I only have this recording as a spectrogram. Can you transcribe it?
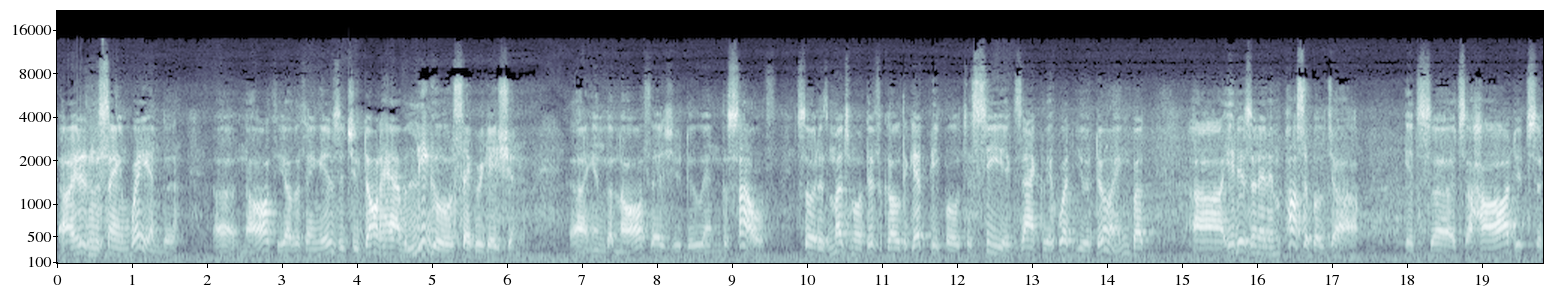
Uh, it isn't the same way in the uh, North. The other thing is that you don't have legal segregation uh, in the North as you do in the South. So it is much more difficult to get people to see exactly what you're doing, but uh, it isn't an impossible job. It's, uh, it's a hard, it's a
